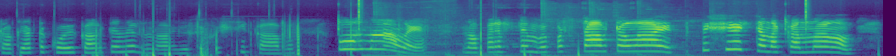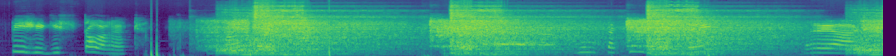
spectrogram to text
Так, я такої карти не знаю, хоч цікаво. Погнали! Ну перед цим ви поставте лайк, підпишіться на канал Пігі Дісторик. Він такий крутий. Реально.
